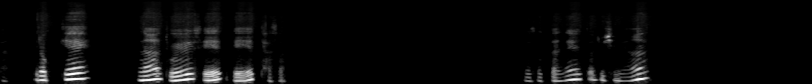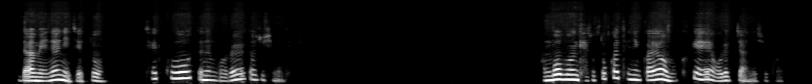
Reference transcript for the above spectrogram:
자, 이렇게 하나, 둘, 셋, 넷, 다섯. 여섯 단을 떠주시면 그 다음에는 이제 또 세 코 뜨는 거를 떠주시면 되죠. 방법은 계속 똑같으니까요. 뭐 크게 어렵지 않으실 거예요.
